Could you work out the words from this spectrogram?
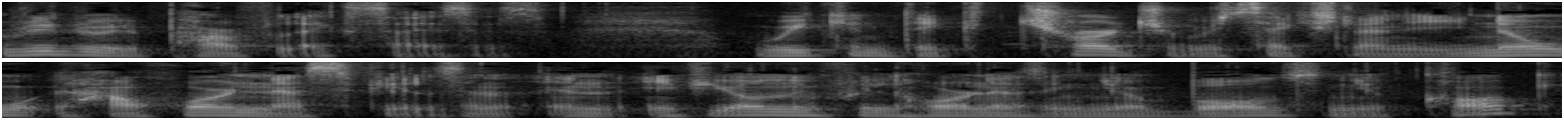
Really, really powerful exercises. We can take charge of your sexual energy. You know how horniness feels. And, and if you only feel horniness in your balls and your cock,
